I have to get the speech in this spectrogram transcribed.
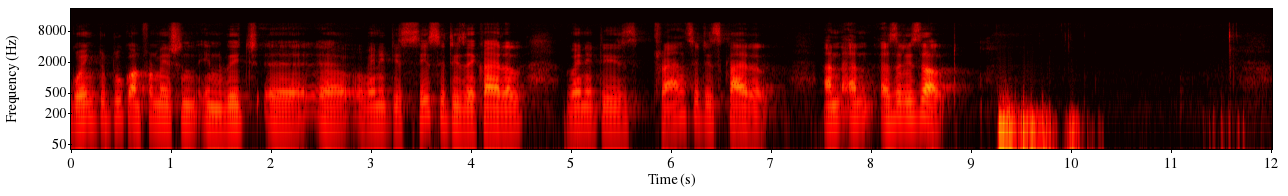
going to two conformation in which when it is cis it is achiral when it is trans it is chiral and, and as a result uh, uh,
